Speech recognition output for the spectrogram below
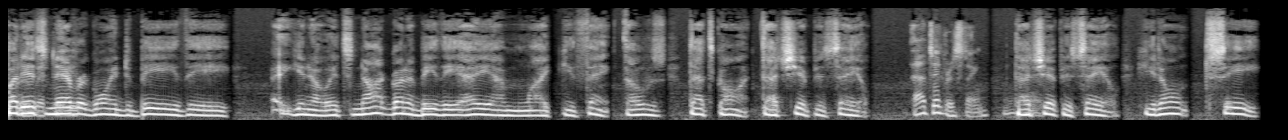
But it's it never going to be the, you know, it's not going to be the AM like you think. Those that's gone. That ship has sailed. That's interesting. That ship has sailed. You don't see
